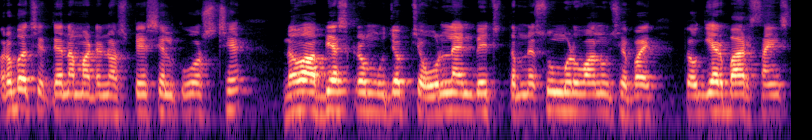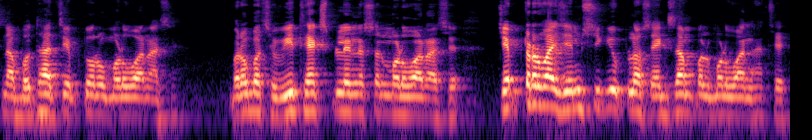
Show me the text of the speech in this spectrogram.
બરાબર છે? તેના માટેનો સ્પેશિયલ કોર્સ છે. નવા અભ્યાસક્રમ મુજબ છે ઓનલાઈન બેચ તમને શું મળવાનું છે ભાઈ? તો અગિયાર બાર સાયન્સના બધા ચેપ્ટરો મળવાના છે. બરોબર છે? વિથ એક્સપ્લેનેશન મળવાના છે. Chapter wise MCQ plus example મળવાના છે.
